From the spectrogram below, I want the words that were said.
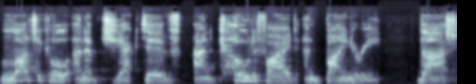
logical and objective and codified and binary that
